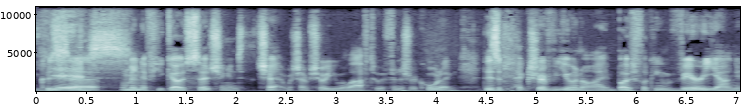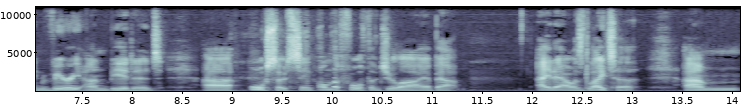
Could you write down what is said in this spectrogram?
Because Yes. uh, I mean, if you go searching into the chat, which I'm sure you will after we finish recording, there's a picture of you and I both looking very young and very unbearded. Uh, also sent on the fourth of July, about eight hours later. Um,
